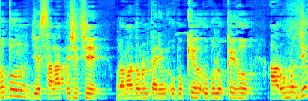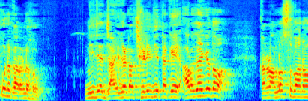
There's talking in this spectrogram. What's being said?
নতুন যে সালাত এসেছে রমাদনকারী উপক্ষে, উপলক্ষে হোক আর অন্য যে কোনো কারণে হোক, নিজের জায়গাটা ছেড়ে দিয়ে তাকে আরও জায়গা দেওয়া। কারণ আল্লাহ সুবাহ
